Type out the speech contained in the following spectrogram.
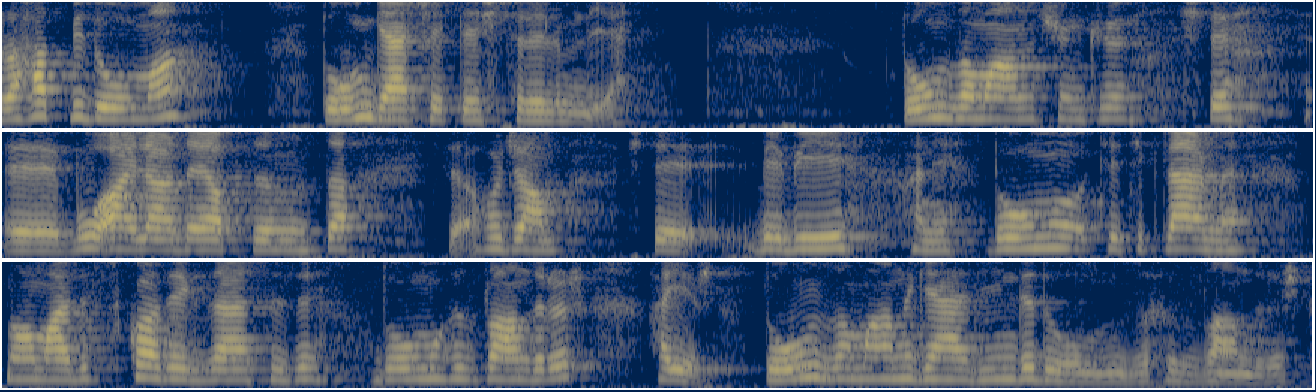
rahat bir doğuma doğum gerçekleştirelim diye. Doğum zamanı çünkü işte e, bu aylarda yaptığımızda işte hocam işte bebeği hani doğumu tetikler mi? Normalde squat egzersizi doğumu hızlandırır. Hayır, doğum zamanı geldiğinde doğumunuzu hızlandırır.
